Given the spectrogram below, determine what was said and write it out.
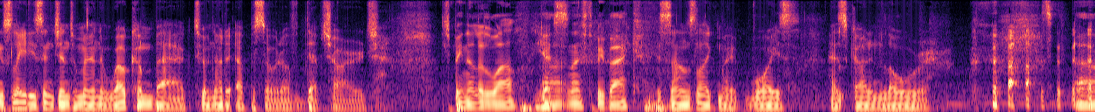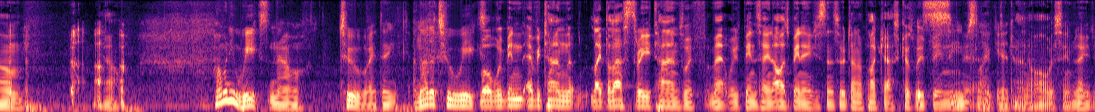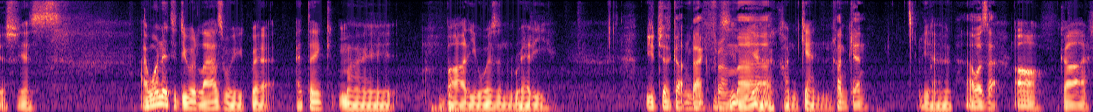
Greetings, ladies and gentlemen, and welcome back to another episode of Depth Charge. It's been a little while. Yes. Uh, nice to be back. It sounds like my voice has gotten lower. Um, yeah. How many weeks now? Two, I think. Another two weeks. Well, we've been every time, that, like the last three times we've met, we've been saying, "Oh, it's been ages since we've done a podcast," because we've It been. seems like it. Kind of always seems ages. yes. I wanted to do it last week, but I think my body wasn't ready. You'd just gotten back from uh, yeah, Kongen. Kongen. Yeah. How was that? Oh God.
